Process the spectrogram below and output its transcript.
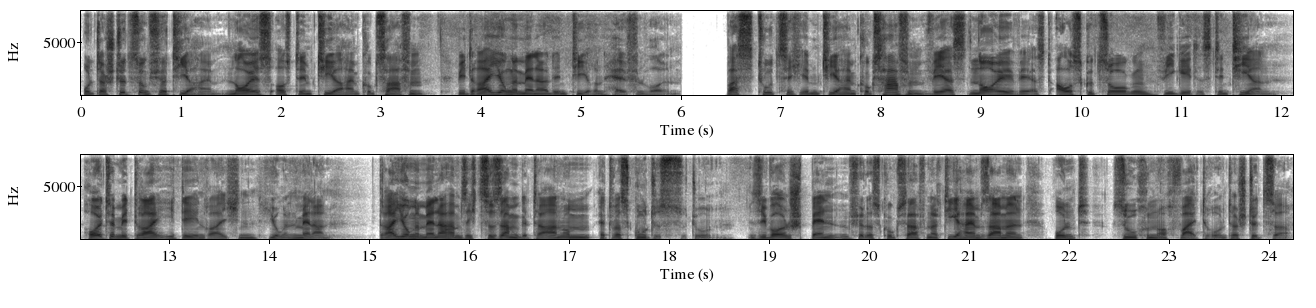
Unterstützung für Tierheim. Neues aus dem Tierheim Cuxhaven wie drei junge Männer den Tieren helfen wollen. Was tut sich im Tierheim Cuxhaven? Wer ist neu? Wer ist ausgezogen? Wie geht es den Tieren? Heute mit drei ideenreichen jungen Männern. Drei junge Männer haben sich zusammengetan, um etwas Gutes zu tun. Sie wollen Spenden für das Cuxhavener Tierheim sammeln und suchen noch weitere Unterstützer.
